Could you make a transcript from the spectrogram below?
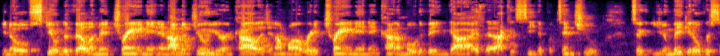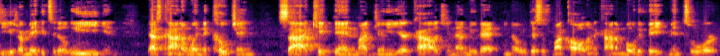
you know skill development training. And I'm a junior in college, and I'm already training and kind of motivating guys that I could see the potential to you know make it overseas or make it to the league. And that's kind of when the coaching side kicked in my junior year of college, and I knew that you know this was my calling to kind of motivate, mentor,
